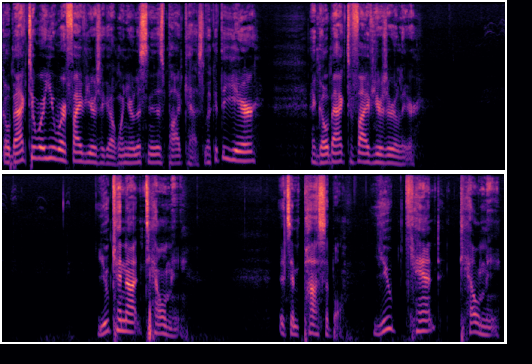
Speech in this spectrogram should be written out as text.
Go back to where you were five years ago when you're listening to this podcast. Look at the year and go back to five years earlier. You cannot tell me. It's impossible. You can't tell me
